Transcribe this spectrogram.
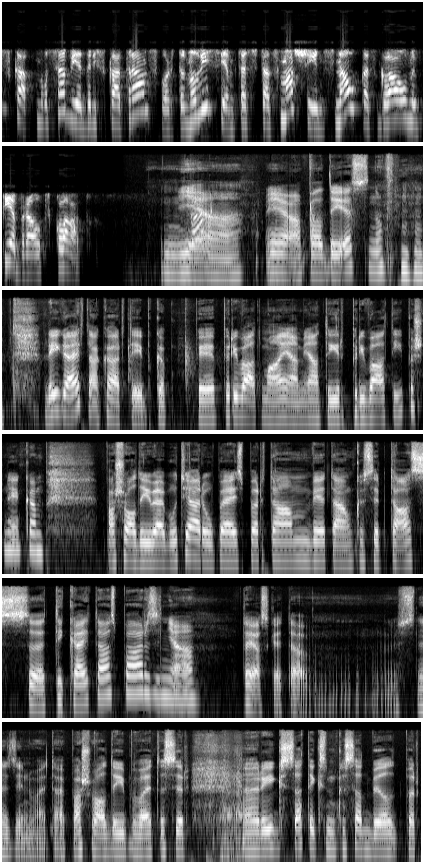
izkāpt no sabiedriskā transporta? No visiem tas tāds mašīnas nav, kas glauni piebrauc klāt. Jā, jā, paldies. Nu, Rīgā ir tā kārtība, ka pie privātu mājām jātīra privāti īpašniekam. Pašvaldībai būtu jārūpējas par tām vietām, kas ir tās tikai tās pārziņā. Tajā skaitā Es nezinu, vai tā ir pašvaldība, vai tas ir Rīgas satiksme, kas atbild par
